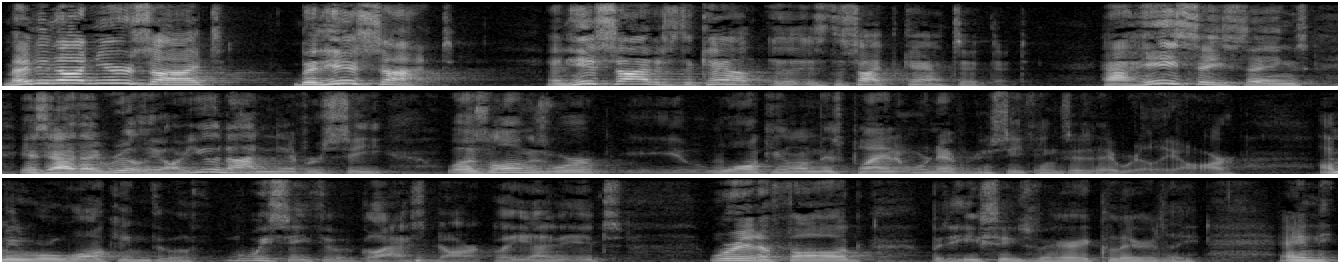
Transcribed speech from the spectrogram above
Maybe not in your sight, but His sight. And His sight is the, count, is the sight that counts, isn't it? How He sees things is how they really are. You and I never see, well, as long as we're walking on this planet, we're never going to see things as they really are. I mean, we're walking through a, we see through a glass darkly. and it's, we're in a fog, but He sees very clearly. And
